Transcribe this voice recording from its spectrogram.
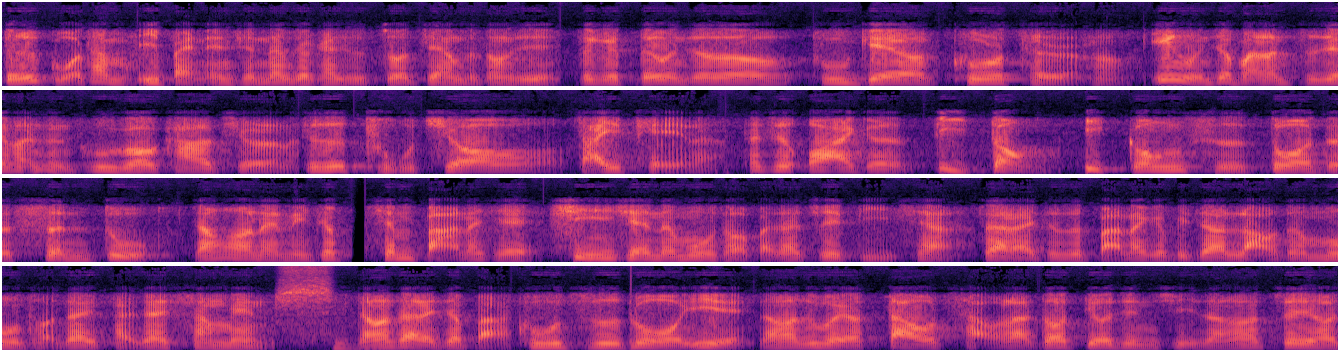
德国，他们一百年前他们就开始做这样的东西，这个德文叫做 p u g e l culture 哈，英文就把它直接翻成 p u g e l culture 了，就是土丘栽培了，它就挖一个地洞。一公尺多的深度，然后呢，你就先把那些新鲜的木头摆在最底下，再来就是把那个比较老的木头再摆在上面，然后再来就把枯枝落叶，然后如果有稻草了都丢进去，然后最后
